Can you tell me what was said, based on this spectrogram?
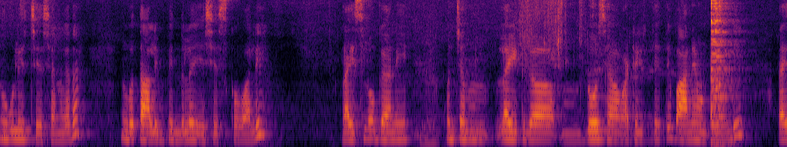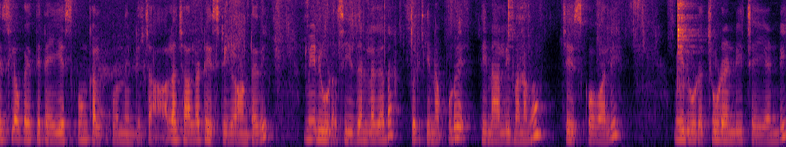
నువ్వులు వేసి చేశాను కదా ఇంకో తాలింపు ఇందులో వేసేసుకోవాలి. రైస్లో కానీ కొంచెం లైట్గా దోశ వాటికి అయితే బాగానే ఉంటుందండి. రైస్లోకి అయితే నెయ్యి వేసుకొని కలుపుకొని తింటే చాలా చాలా టేస్టీగా ఉంటుంది. మీరు కూడా సీజన్లో కదా దొరికినప్పుడు తినాలి మనము చేసుకోవాలి. మీరు కూడా చూడండి చేయండి.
